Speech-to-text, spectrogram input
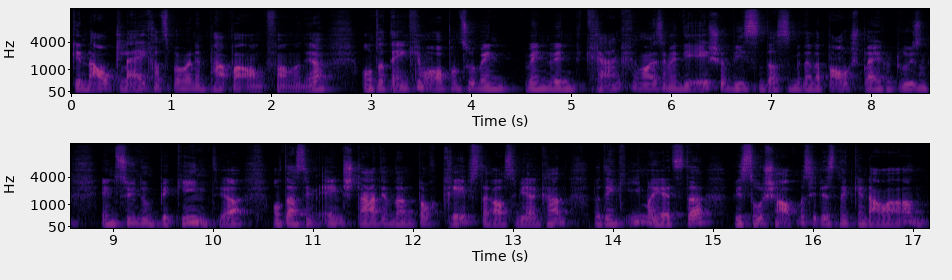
genau gleich hat es bei meinem Papa angefangen. Ja? Und da denke ich mir ab und zu, wenn, wenn, wenn die Krankenhäuser, wenn die eh schon wissen, dass es mit einer Bauchspeicheldrüsenentzündung beginnt ja? und dass im Endstadium dann doch Krebs daraus werden kann, da denke ich mir jetzt, da, wieso schaut man sich das nicht genauer an?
